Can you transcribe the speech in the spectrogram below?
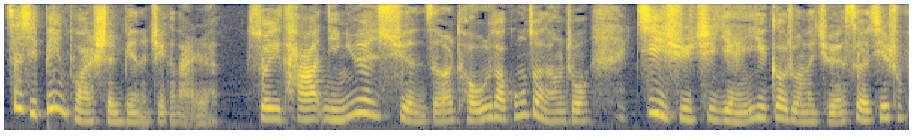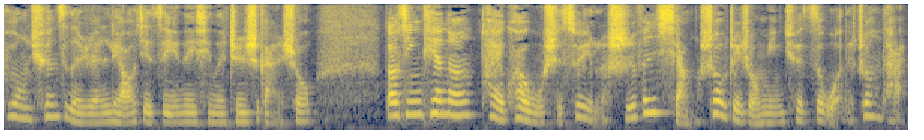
自己并不爱身边的这个男人，所以她宁愿选择投入到工作当中，继续去演绎各种的角色，接触不同圈子的人，了解自己内心的真实感受。到今天呢，他也快五十岁了，十分享受这种明确自我的状态，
